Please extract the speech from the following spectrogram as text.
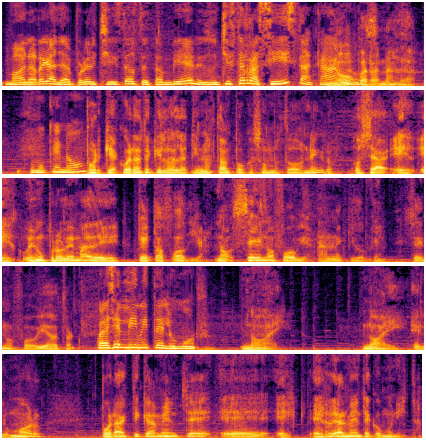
Me van a regañar por el chiste a usted también. Es un chiste racista, Carlos. No, para nada. ¿Cómo que no? Porque acuérdate que los latinos tampoco somos todos negros. O sea, es, es, un problema de tetofobia. No, xenofobia. Ah, me equivoqué. Xenofobia es otra cosa. ¿Cuál es el límite del humor? No hay. No hay. El humor prácticamente eh, es, es, realmente comunista.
